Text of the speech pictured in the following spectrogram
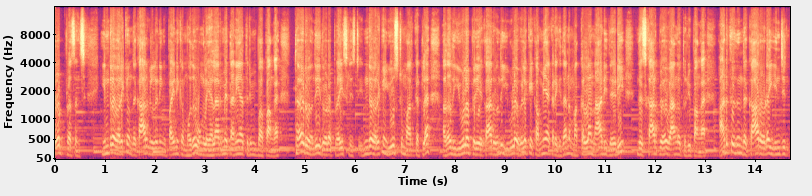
ரோட் ப்ரெசன்ஸ் இன்ற வரைக்கும் இந்த கார்களில் நீங்கள் பயணிக்கும் போது உங்களை எல்லாருமே தனியாக திரும்பி பார்ப்பாங்க. தேர்டு வந்து இதோட ப்ரைஸ் லிஸ்ட் இன்ற வரைக்கும் யூஸ்டு மார்க்கெட்டில் அதாவது இவ்வளோ பெரிய கார் வந்து இவ்வளோ விலைக்கு கம்மியாக கிடைக்குதான்னு மக்கள்லாம் நாடி தேடி இந்த ஸ்கார்பியோவை வாங்க துடிப்பாங்க. அடுத்தது இந்த காரோட இன்ஜின்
